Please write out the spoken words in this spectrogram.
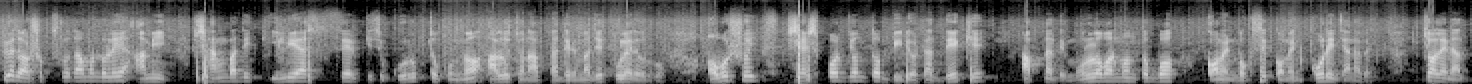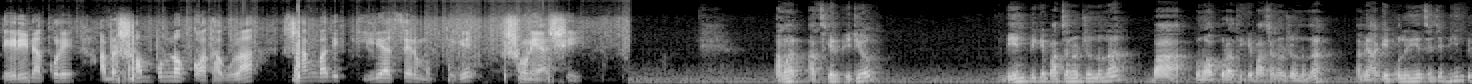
প্রিয় দর্শক, শ্রোতা মণ্ডলী, আমি সাংবাদিক ইলিয়াসের কিছু গুরুত্বপূর্ণ আলোচনা আপনাদের মাঝে তুলে ধরব। অবশ্যই শেষ পর্যন্ত ভিডিওটা দেখে আপনাদের মূল্যবান মন্তব্য কমেন্ট বক্সে কমেন্ট করে জানাবেন। চলে না, দেরি না করে আমরা সম্পূর্ণ কথাগুলা সাংবাদিক ইলিয়াসের মুখ থেকে শুনে আসি। আমার আজকের ভিডিও বিএনপিকে বাঁচানোর জন্য না বা কোনো অপরাধীকে বাঁচানোর জন্য না। আমি আগেই বলে নিয়েছি যে বিএনপি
